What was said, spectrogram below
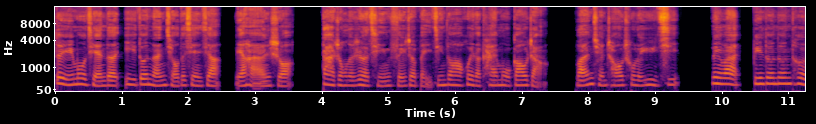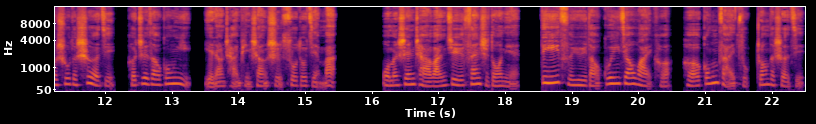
对于目前的一吨难求的现象，连海安说：“大众的热情随着北京冬奥会的开幕高涨，完全超出了预期。另外，冰墩墩特殊的设计和制造工艺也让产品上市速度减慢。我们生产玩具三十多年，第一次遇到硅胶外壳。”和公仔组装的设计，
